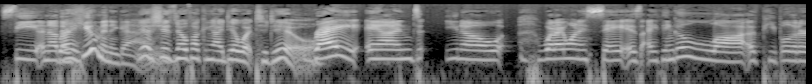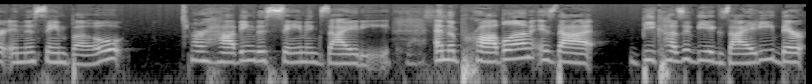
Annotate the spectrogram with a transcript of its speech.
see another Right. human again. yeah, she has no fucking idea what to do. Right. And, you know, what I want to say is I think a lot of people that are in the same boat are having the same anxiety. And the problem is that because of the anxiety, they're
